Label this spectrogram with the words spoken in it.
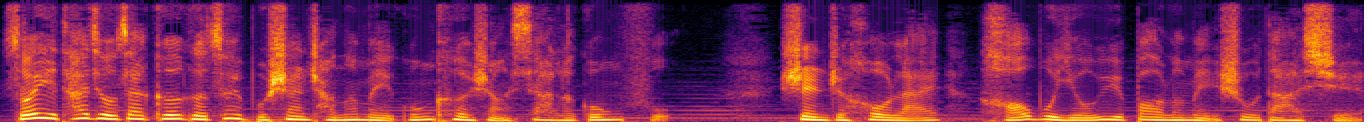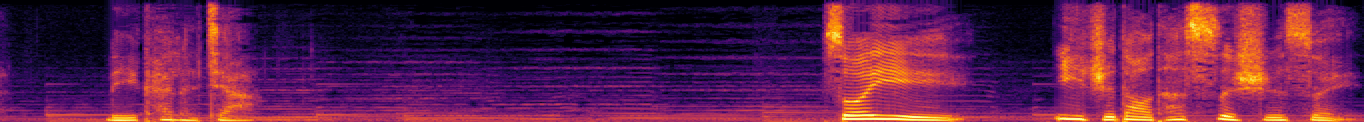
所以他就在哥哥最不擅长的美工课上下了功夫，甚至后来毫不犹豫报了美术大学，离开了家。所以，一直到他四十岁。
